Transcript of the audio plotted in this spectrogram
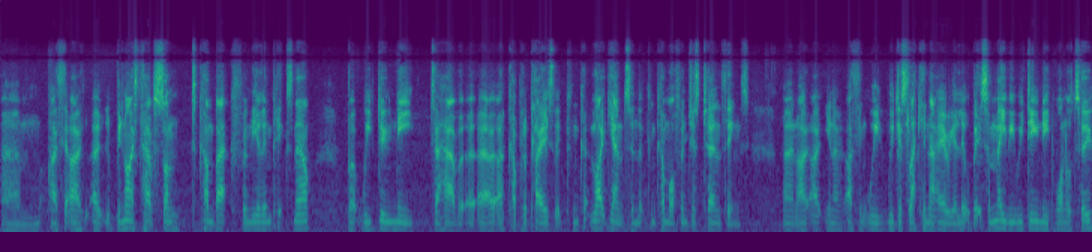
Um, I th- I, I- it'd be nice to have Son to come back from the Olympics now, but we do need to have a, a, a couple of players that can, like Janssen, that can come off and just turn things. And I, I, you know, I think we, we just lack in that area a little bit. So maybe we do need one or two,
